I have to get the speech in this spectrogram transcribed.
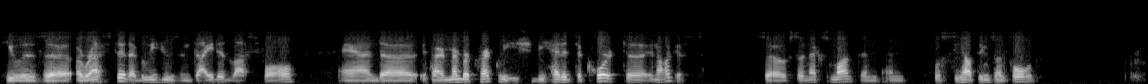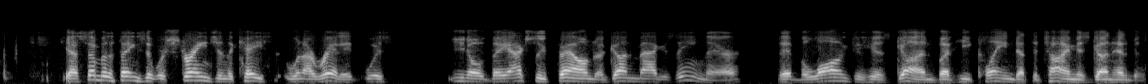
He was uh, arrested. I believe he was indicted last fall, and uh, if I remember correctly, he should be headed to court uh, in August. So so next month, and and we'll see how things unfold. Yeah, some of the things that were strange in the case when I read it was, you know, they actually found a gun magazine there that belonged to his gun, but he claimed at the time his gun had been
